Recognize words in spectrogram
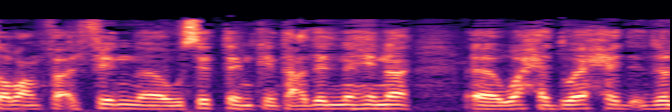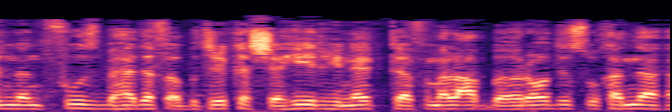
طبعا في 2006 يمكن تعادلنا هنا واحد واحد قدرنا نفوز بهدف أبو تريكة الشهير هناك في ملعب رادس وخدنا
